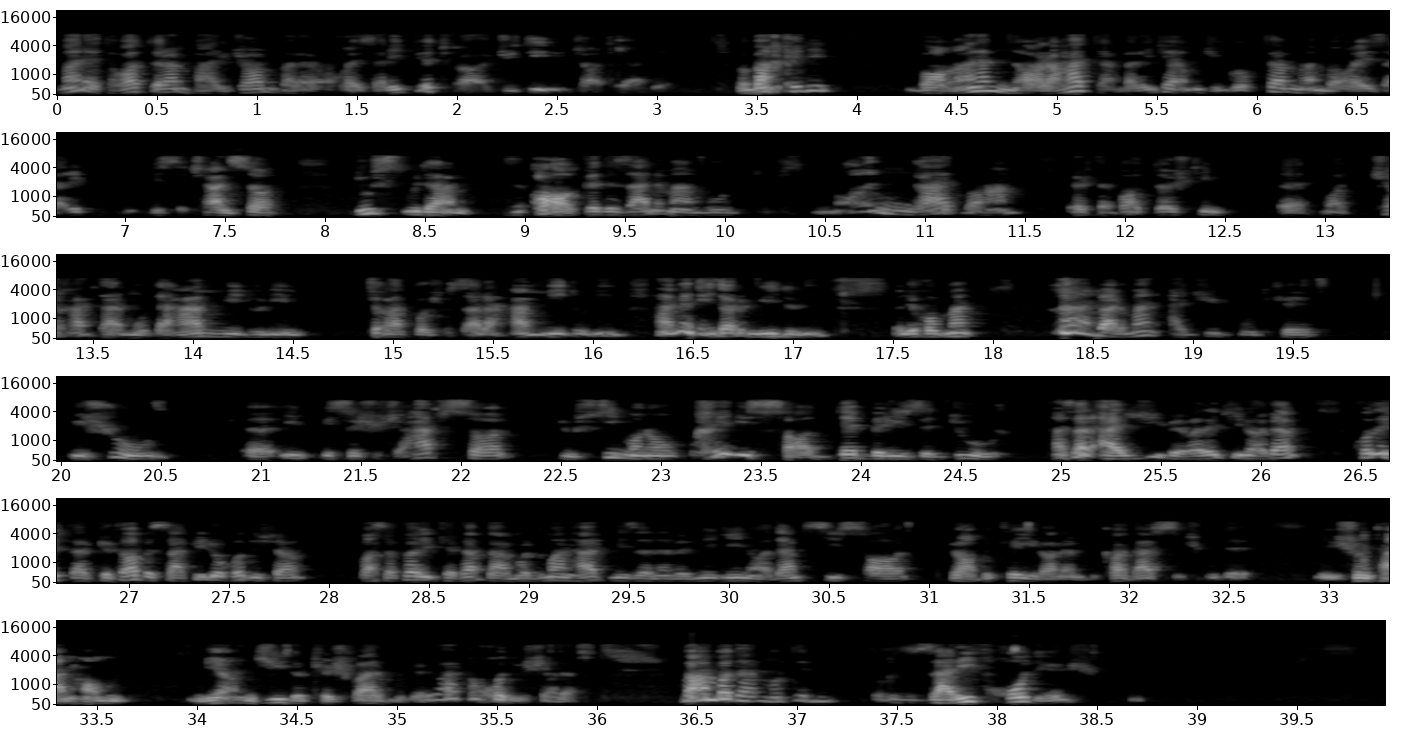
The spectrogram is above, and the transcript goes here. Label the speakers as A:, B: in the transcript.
A: من اعتقاد دارم برجام برای آقای ظریف یه تراژدی ایجاد کرده. و من خیلی واقعا ناراحتم. برای اینکه همونجوری گفتم من با آقای ظریف بیست چند سال دوست بودم. عاقد زن من بود. ما اینقدر با هم ارتباط داشتیم. ما چقدر در مورد هم می‌دونیم. چقدر پشت سر هم می‌دونیم. همه اینا رو می‌دونیم. ولی خب من برای من عجیب بود که ایشون این 26 7 سال دوستی منو خیلی ساده بریز دور. اصلا عجیبه. ولی این آدم خودش در کتاب سفیر خودشم وسط های کتاب در مورد من حرف می‌زنه و میگه این آدم سی سال رابطه ایران امریکا دستش بوده ایشون تنها میانجی و کشور بوده حرف خودش شده و اما در مورد ظریف خودش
